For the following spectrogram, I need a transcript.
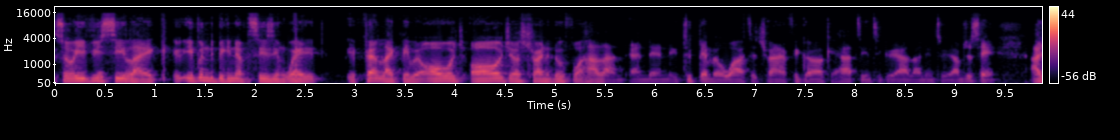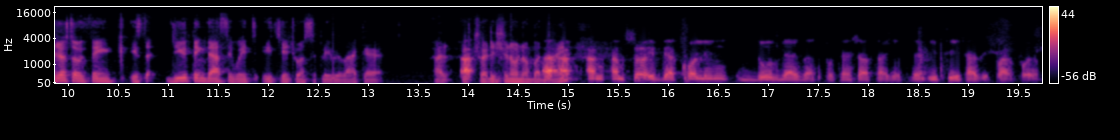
So if you see like even the beginning of the season where it, it felt like they were all all just trying to look for Haaland, and then it took them a while to try and figure out okay how to integrate Haaland into it. I'm just saying, I just don't think is that. Do you think that's the way ETH wants to play with like a a, a Uh, traditional number I, nine? I, I'm, I'm sure if they're calling those guys as potential targets, then ETH has a plan for them.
